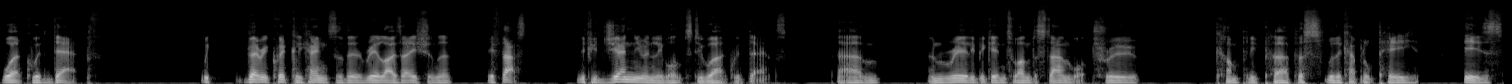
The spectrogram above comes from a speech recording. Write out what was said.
work with depth, we very quickly came to the realization that if that's if you genuinely want to do work with depth um, and really begin to understand what true company purpose with a capital P is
